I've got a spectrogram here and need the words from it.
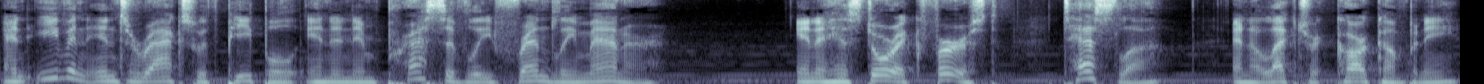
and even interacts with people in an impressively friendly manner. In a historic first, Tesla, an electric car company,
